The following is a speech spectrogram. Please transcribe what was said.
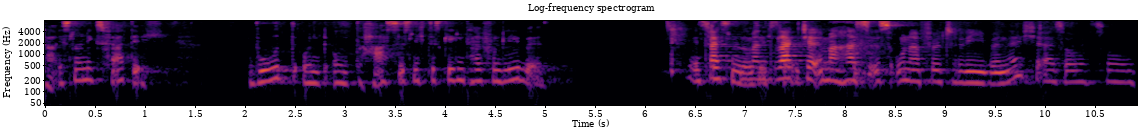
da ist noch nichts fertig. Wut und, und Hass ist nicht das Gegenteil von Liebe. Man sagt ja immer, Hass ist unerfüllte Liebe, nicht? Also so.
